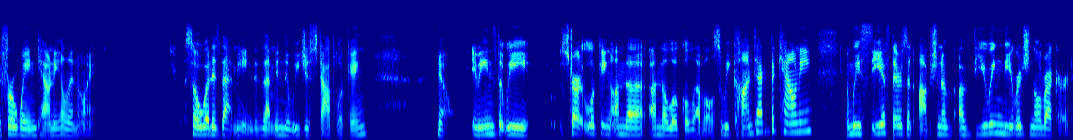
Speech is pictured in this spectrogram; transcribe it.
for Wayne County, Illinois. So what does that mean? Does that mean that we just stop looking? No, it means that we start looking on the on the local level. So we contact the county and we see if there's an option of, of viewing the original record.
